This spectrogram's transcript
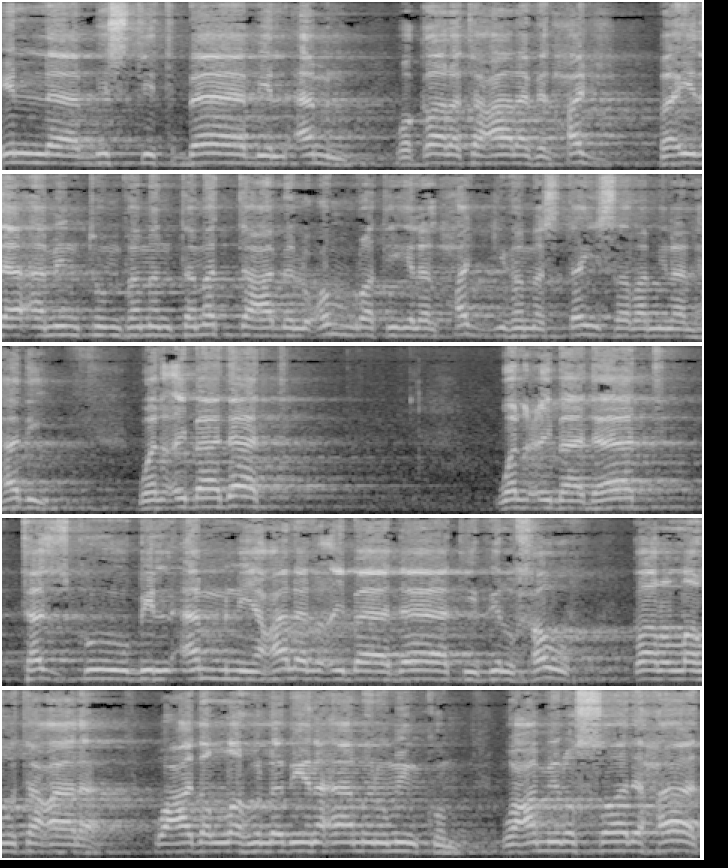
إلا باستتباب الأمن. وقال تعالى في الحج فإذا أمنتم فمن تمتع بالعمرة إلى الحج فما استيسر من الهدي. والعبادات والعبادات تزكو بالأمن على العبادات في الخوف. قال الله تعالى وعد الله الذين آمنوا منكم وعملوا الصالحات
